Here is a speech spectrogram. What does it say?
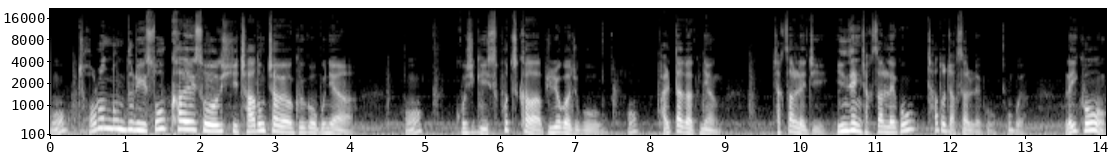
어? 저런 놈들이 소카에서 씨 자동차 그거 뭐냐? 어? 거시기 스포츠카 빌려가지고 어? 밟다가 그냥 작살내지. 인생 작살내고 차도 작살내고. 어 뭐야? 레이코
